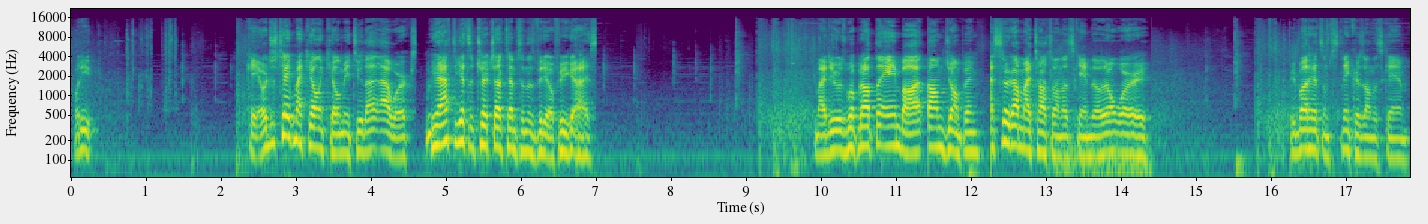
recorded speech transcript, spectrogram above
What do you... Okay, or just take my kill and kill me too. That that works. We have to get some trick shot attempts in this video for you guys. My dude was whipping out the aimbot. I'm jumping. I still got my touch on this game though. Don't worry. We about to hit some sneakers on this game.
